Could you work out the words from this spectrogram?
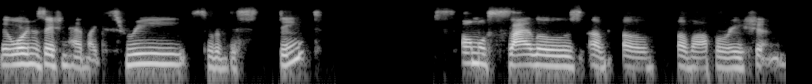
the organization had like three sort of distinct, almost silos of, of, of operation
